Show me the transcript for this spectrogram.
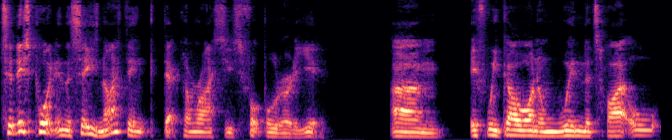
to this point in the season, I think Declan Rice is footballer of the year. Um, if we go on and win the title,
